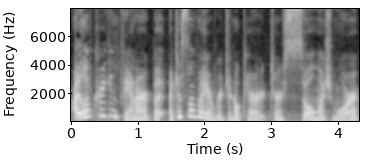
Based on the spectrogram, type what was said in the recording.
I love creating fan art, but I just love my original characters so much more.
